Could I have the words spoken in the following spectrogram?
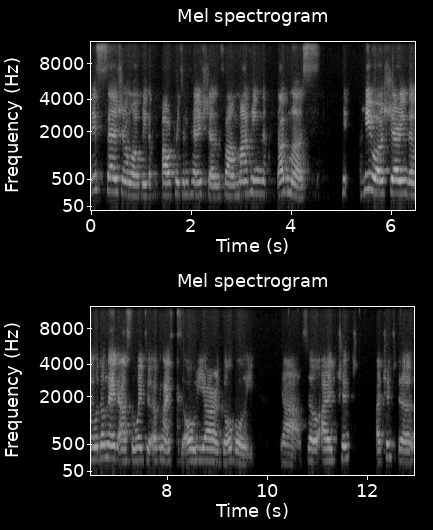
this session will be the, our presentation from Martin Dougiamas. He, he was sharing the MoodleNet as the way to organize OER globally. Yeah, so I changed I changed the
